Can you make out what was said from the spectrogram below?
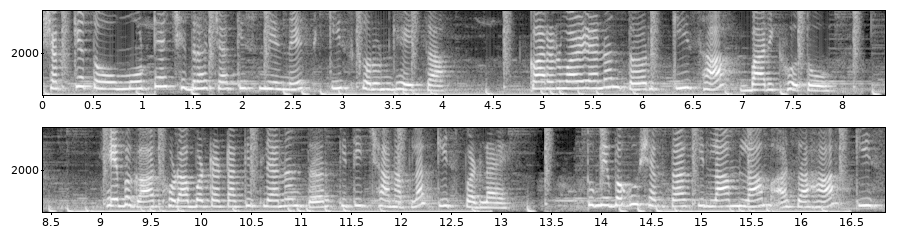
शक्यतो मोठ्या छिद्राच्या किसणीनेच किस करून घ्यायचा. कारण वाळल्यानंतर किस हा बारीक होतो. हे बघा थोडा बटाटा किसल्यानंतर किती छान आपला किस पडला आहे तुम्ही बघू शकता की लांब लांब असा हा किस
